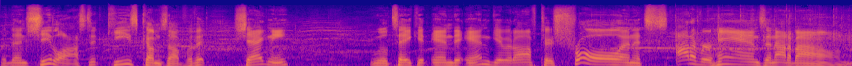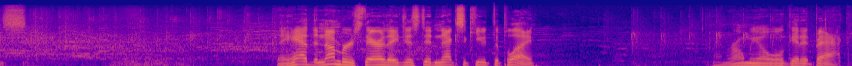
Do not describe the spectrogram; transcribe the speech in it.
but then she lost it. Keys comes up with it. Shagney will take it end to end, give it off to Schroll, and it's out of her hands and out of bounds. They had the numbers there, they just didn't execute the play. And Romeo will get it back.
